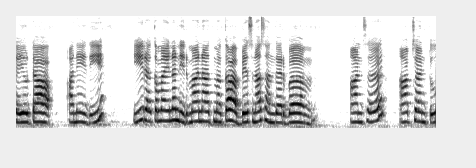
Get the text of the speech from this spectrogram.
చేయుట అనేది ఈ రకమైన నిర్మాణాత్మక అభ్యసన సందర్భం. Answer option two.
